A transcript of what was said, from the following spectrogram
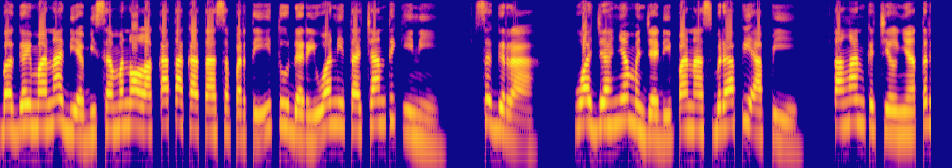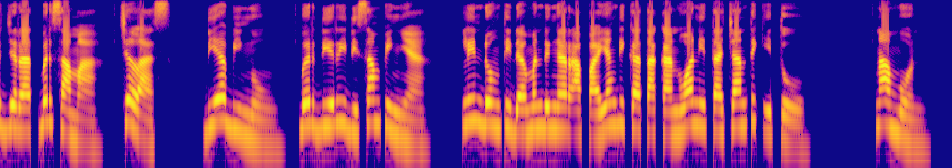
Bagaimana dia bisa menolak kata-kata seperti itu dari wanita cantik ini? Segera, wajahnya menjadi panas berapi-api. Tangan kecilnya terjerat bersama. Jelas, dia bingung. Berdiri di sampingnya. Lindung tidak mendengar apa yang dikatakan wanita cantik itu. Namun,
